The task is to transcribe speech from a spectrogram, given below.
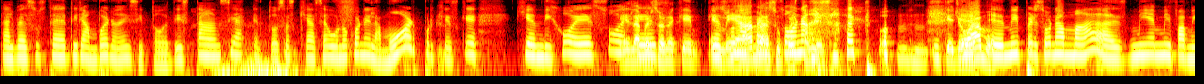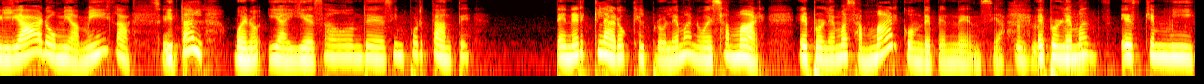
tal vez ustedes dirán, bueno, y si todo es distancia, entonces ¿qué hace uno con el amor? Porque es que quien dijo eso Es la persona que, que es me una ama, persona, supuestamente. exacto. Y que yo es, amo. Es mi persona amada, es mi, mi familiar o mi amiga Sí. y tal. Bueno, y ahí es a donde es importante tener claro que el problema no es amar, el problema es amar con dependencia. El problema es que mi,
